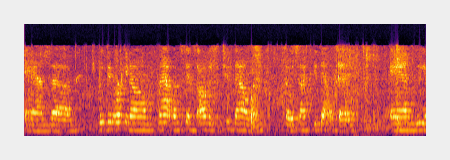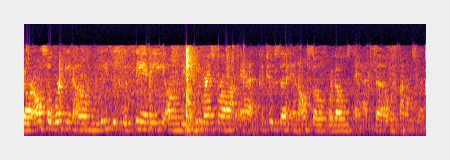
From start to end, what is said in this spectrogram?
And um, we've been working on that one since August of 2000, so it's nice to get that one settled. And we are also working on leases with CNE on the new restaurant at Catoosa and also for those at uh, West Siloam Springs.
